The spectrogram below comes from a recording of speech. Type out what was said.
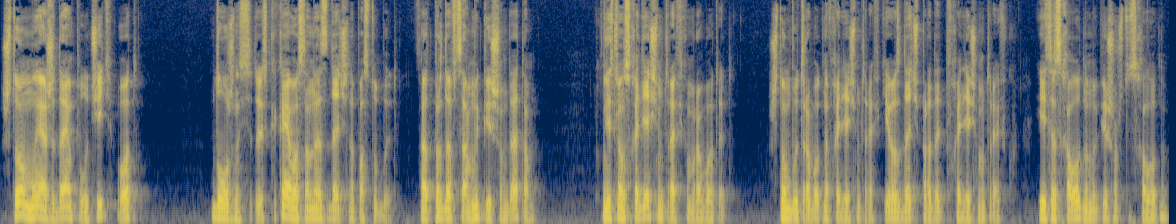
Что мы ожидаем получить от должности, то есть какая его основная задача на посту будет. От продавца мы пишем, да, там, если он с входящим трафиком работает, что он будет работать на входящем трафике, его задача продать по входящему трафику. Если с холодным, мы пишем, что с холодным.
